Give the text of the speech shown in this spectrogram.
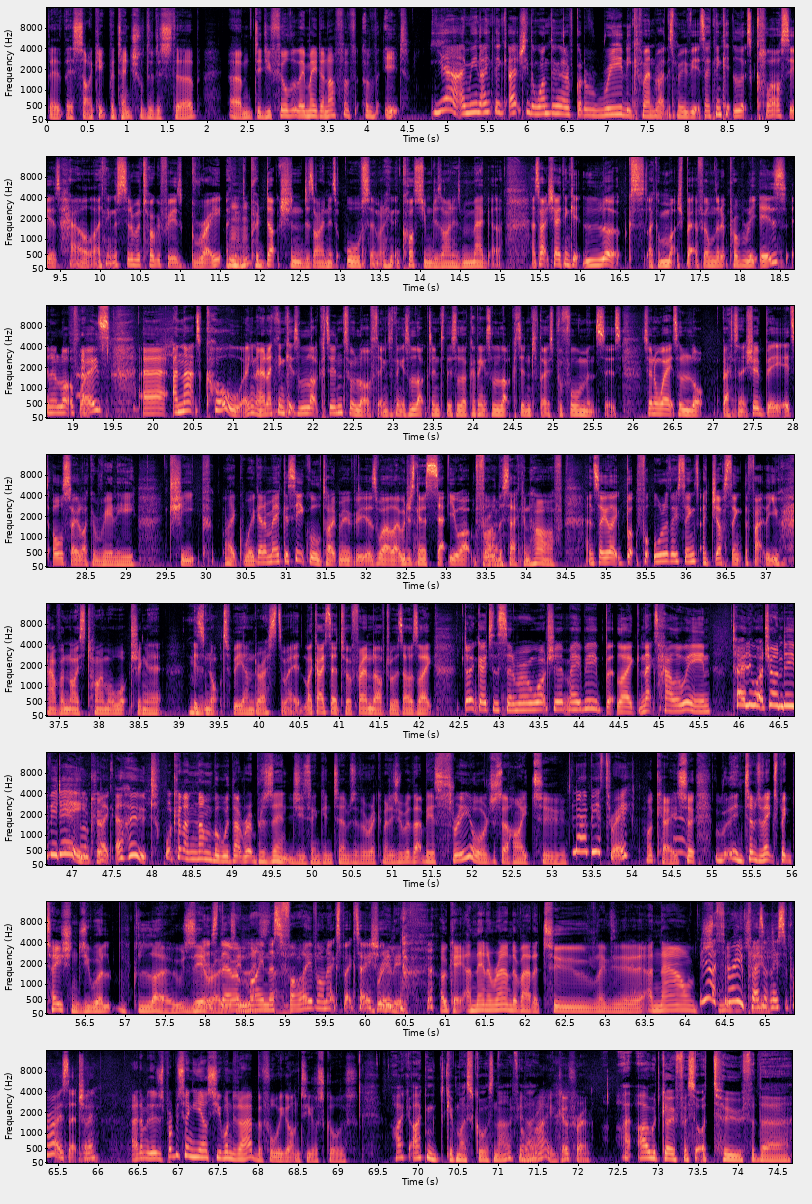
their, their psychic potential to disturb, um, did you feel that they made enough of, of it? Yeah, I mean, I think actually the one thing that I've got to really commend about this movie is I think it looks classy as hell. I think the cinematography is great. I think the production design is awesome. I think the costume design is mega. And so actually, I think it looks like a much better film than it probably is in a lot of ways. uh, and that's cool, you know. And I think it's lucked into a lot of things. I think it's lucked into this look. I think it's lucked into those performances. So in a way, it's a lot better than it should be. It's also like a really cheap, like we're going to make a sequel type movie as well. Like we're just going to set you up for Right. the second half. And so, like, but for all of those things, I just think the fact that you have a nice time while watching it is Mm. not to be underestimated. Like I said to a friend afterwards, I was like, don't go to the cinema and watch it, maybe, but like next Halloween, totally watch it on DVD. Okay. Like a hoot. What kind of number would that represent, do you think, in terms of a recommendation? Would that be a three or just a high two? No, it'd be a three. Okay, so in terms of expectations, you were low, zero. Is there a minus five on expectation? Really? okay, and then around about a two, maybe, and now. Yeah, three. Pleasantly surprised, actually. Adam, there's probably something else you wanted to add before we got into your scores. I, I can give my scores now if you All like. right, go for it. I, I would go for sort of two for the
